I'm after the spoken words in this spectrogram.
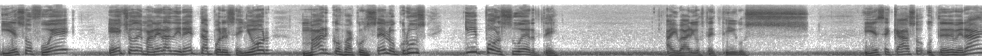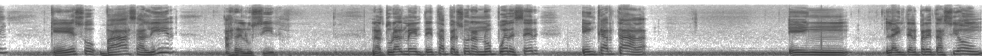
Y eso fue hecho de manera directa por el señor Marcos Vasconcelo Cruz y por suerte hay varios testigos. Y ese caso ustedes verán que eso va a salir a relucir. Naturalmente esta persona no puede ser encartada en la interpretación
